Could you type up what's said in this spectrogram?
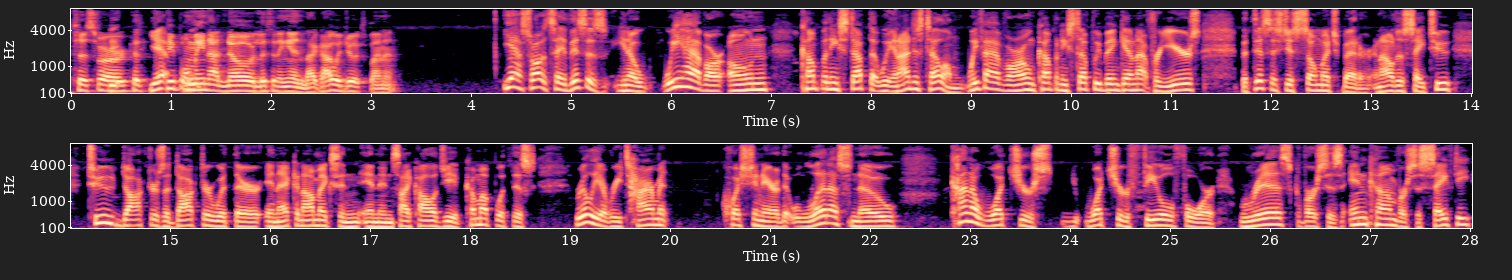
Just for, because yeah, people we, may not know listening in, like, how would you explain it? Yeah, so I would say this is, you know, we have our own company stuff that we, and I just tell them we've have our own company stuff we've been giving out for years, but this is just so much better. And I'll just say two two doctors, a doctor with their in economics and, and in psychology, have come up with this really a retirement questionnaire that will let us know kind of what your what your feel for risk versus income versus safety.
